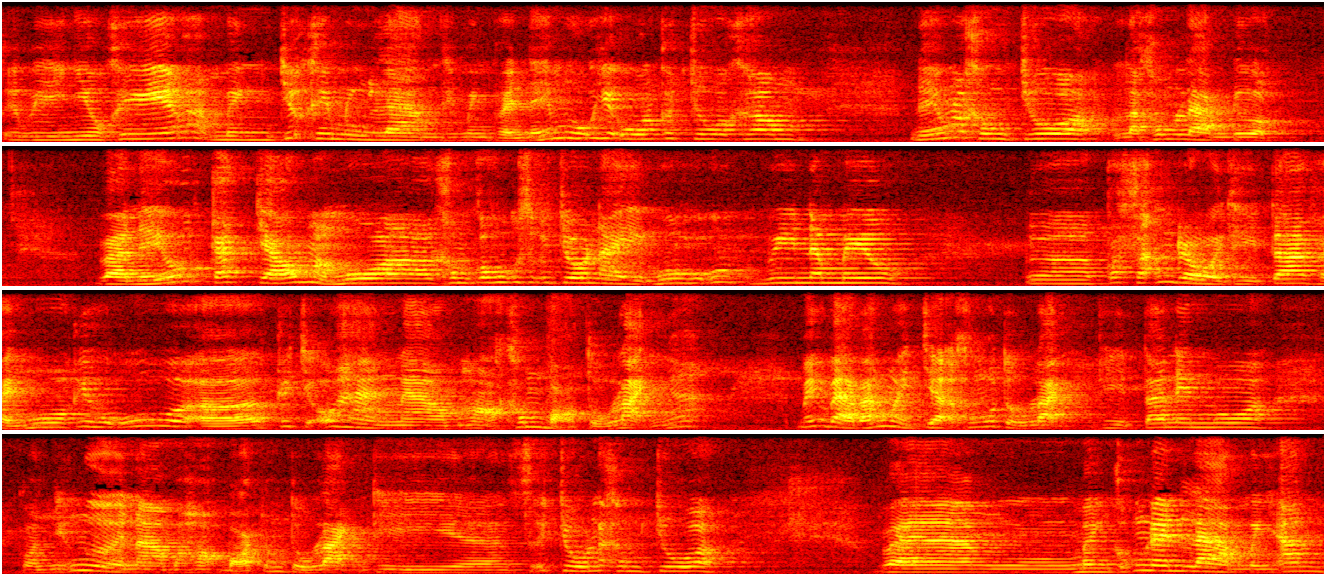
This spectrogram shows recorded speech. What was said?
Tại vì nhiều khi á, mình trước khi mình làm thì mình phải nếm hũ dưa uống có chua không? Nếu nó không chua là không làm được. Và nếu các cháu mà mua không có hũ sữa chua này mua hũ Vinamilk ờ, có sẵn rồi thì ta phải mua cái hũ ở cái chỗ hàng nào mà họ không bỏ tủ lạnh á mấy bà bán ngoài chợ không có tủ lạnh thì ta nên mua. Còn những người nào mà họ bỏ trong tủ lạnh thì ờ, sữa chua nó không chua. Và mình cũng nên làm, mình ăn.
